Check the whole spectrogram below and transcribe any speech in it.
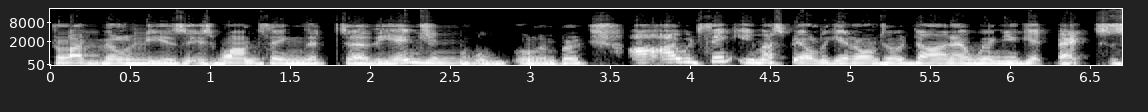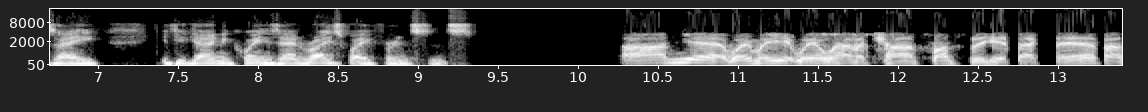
drivability is, is one thing that uh, the engine will, will improve. I, I, would think you must be able to get onto a dyno when you get back to say if you're going to Queensland Raceway, for instance. Um, yeah, when we we'll have a chance once we get back there. But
